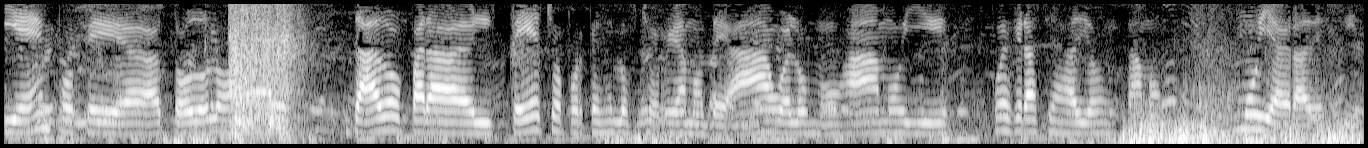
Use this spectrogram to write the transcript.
Bien, porque a todos los hemos dado para el techo, porque los chorreamos de agua, los mojamos y pues gracias a Dios estamos muy agradecidos.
